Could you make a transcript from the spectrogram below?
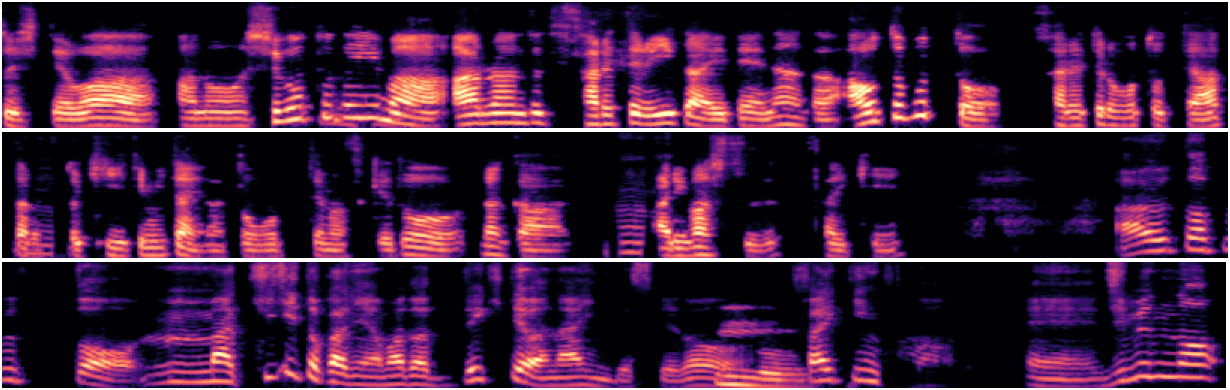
としては、あの、仕事で今 R&D されてる以外で、なんかアウトプットされてることってあったらちょっと聞いてみたいなと思ってますけど、なんかうん。あります？最近。アウトプット、うんまあ、記事とかにはまだできてはないんですけど、うん。最近その、えー自分の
